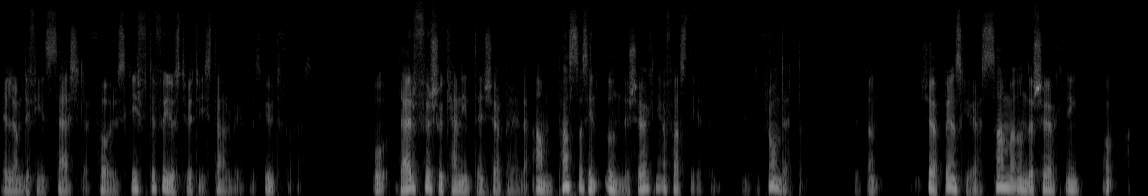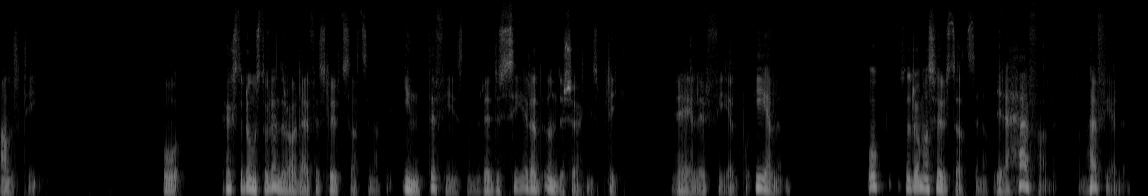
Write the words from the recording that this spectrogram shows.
eller om det finns särskilda föreskrifter för just hur ett visst arbete ska utföras. Och därför så kan inte en köpare heller anpassa sin undersökning av fastigheten utifrån detta. Utan köparen ska göra samma undersökning av allting. Och Högsta domstolen drar därför slutsatsen att det inte finns någon reducerad undersökningsplikt när det gäller fel på elen. Och så drar man slutsatsen att i det här fallet, de här felen,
